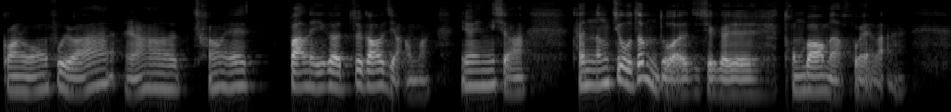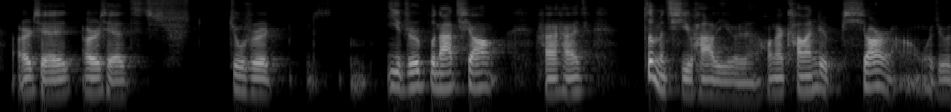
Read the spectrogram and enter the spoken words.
光荣复原，然后成为颁了一个最高奖嘛。因为你想，他能救这么多这个同胞们回来，而且而且就是一直不拿枪。还还这么奇葩的一个人，后来看完这片儿啊，我就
